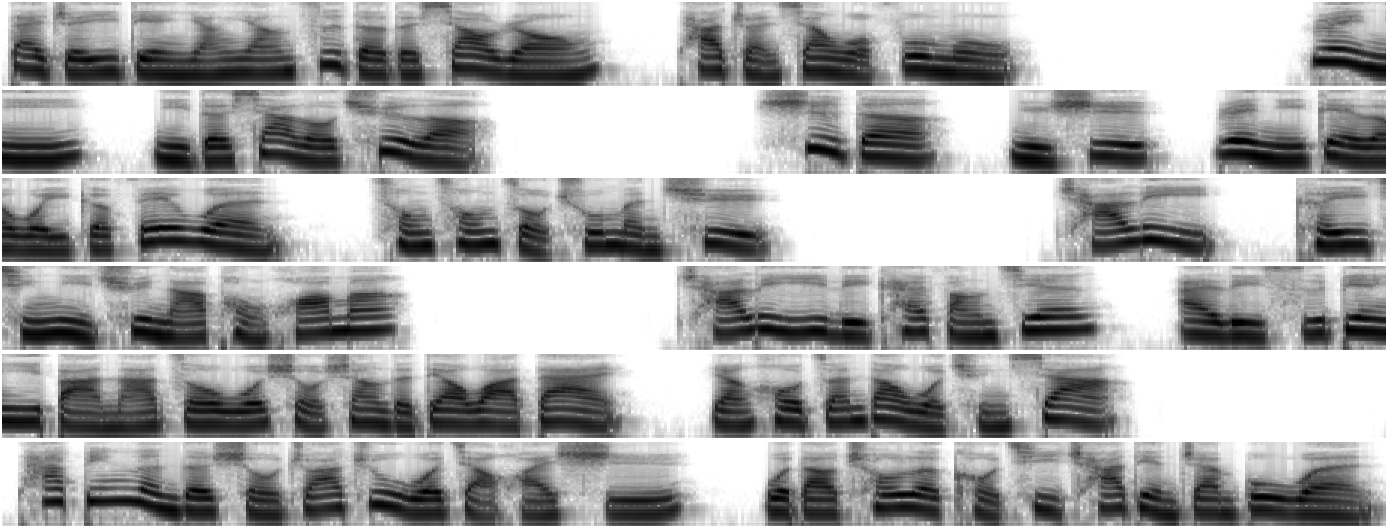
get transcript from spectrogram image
带着一点洋洋自得的笑容，她转向我父母：“瑞尼，你的下楼去了。”“是的，女士。”瑞尼给了我一个飞吻，匆匆走出门去。查理，可以请你去拿捧花吗？查理一离开房间，爱丽丝便一把拿走我手上的吊袜带，然后钻到我裙下。她冰冷的手抓住我脚踝时，我倒抽了口气，差点站不稳。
